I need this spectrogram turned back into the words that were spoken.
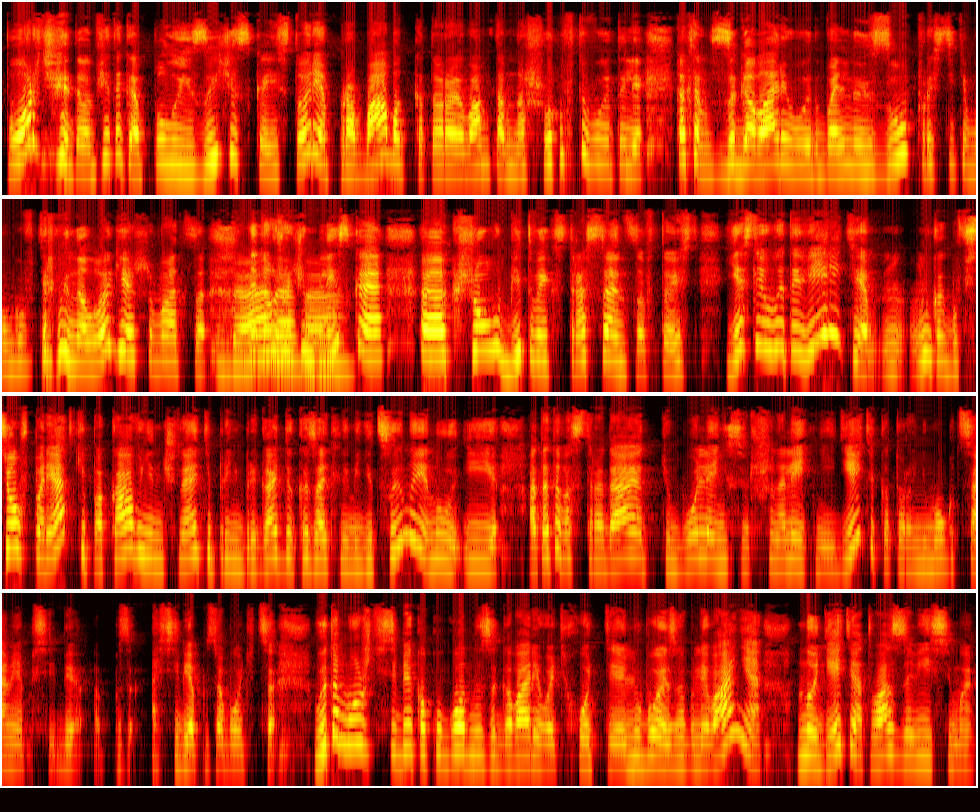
Порча – это вообще такая полуязыческая история про бабок, которые вам там нашептывают или как там заговаривают больной зуб, простите, могу в терминологии ошибаться. Да, это да, уже очень да. близко э, к шоу «Битва экстрасенсов». То есть, если вы в это верите, ну, как бы все в порядке, пока вы не начинаете пренебрегать доказательной медициной, ну, и от этого страдают тем более несовершеннолетние дети, которые не могут сами по себе, о себе позаботиться. Вы там можете себе как угодно заговаривать хоть любое заболевание, но дети от вас зависимы.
